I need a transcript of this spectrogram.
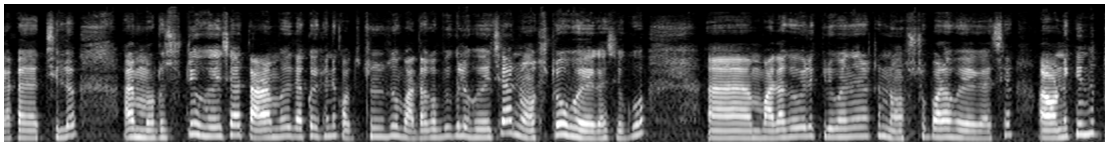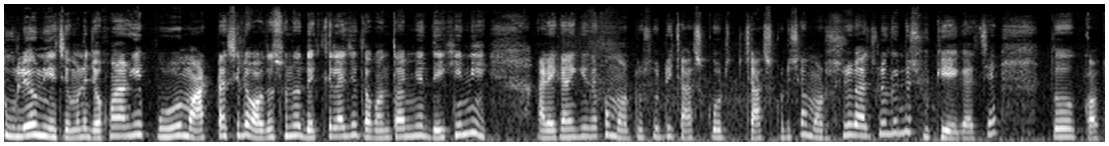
দেখা যাচ্ছিল। আর মটরশুঁটি হয়েছে, আর তার মধ্যে দেখো এখানে কত সুন্দর সুন্দর বাঁধাকপিগুলো হয়েছে, আর নষ্টও হয়ে গেছে গো। বাঁধাকপিগুলো কীরকম যেন একটা নষ্ট করা হয়ে গেছে। আর অনেক কিন্তু তুলেও নিয়েছে মানে যখন আর কি পুরো মাঠটা ছিল অত সুন্দর দেখতে লাগছে, তখন তো আমি দেখিনি। আর এখানে কিন্তু দেখো মটরশুঁটি চাষ কর, চাষ করেছে মটরশুঁটি গাছগুলো কিন্তু শুকিয়ে গেছে। তো কত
